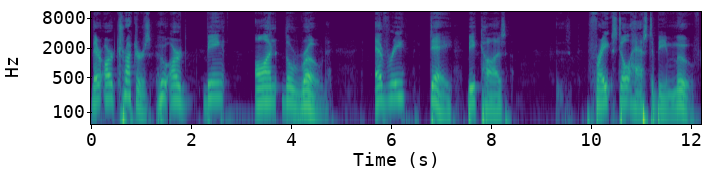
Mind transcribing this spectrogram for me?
There are truckers who are being on the road every day because freight still has to be moved.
